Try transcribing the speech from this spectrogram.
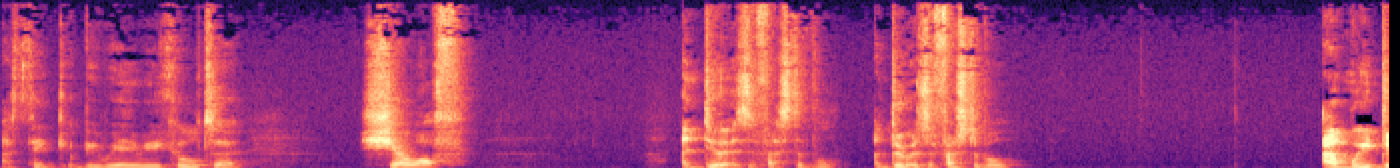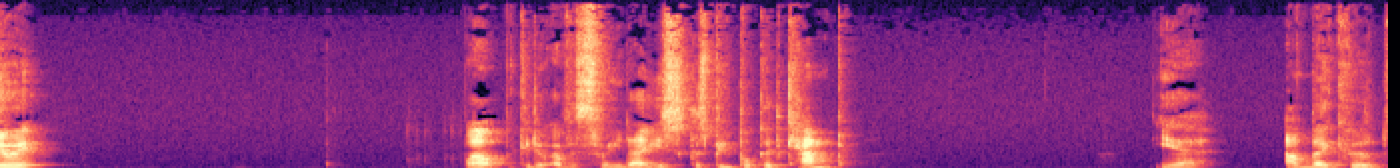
I think it would be really, really cool to show off and do it as a festival. And do it as a festival. And we do it. Well, we could do it over three days because people could camp. Yeah. And they could.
